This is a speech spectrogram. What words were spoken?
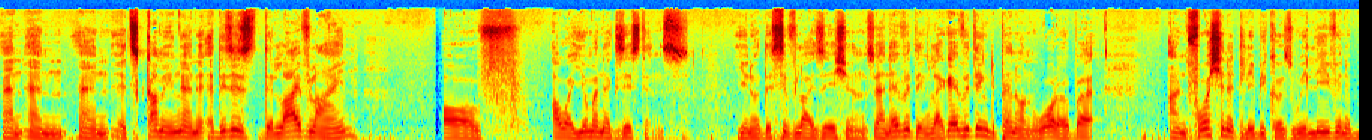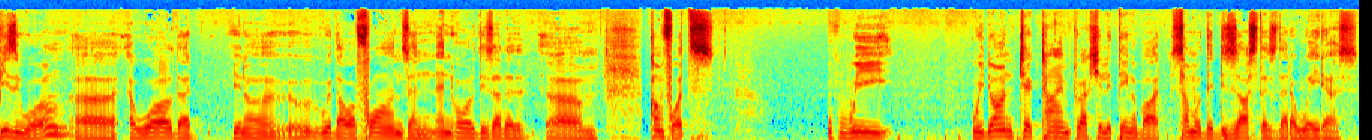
and and and it's coming, and this is the lifeline of our human existence. You know, the civilizations and everything. Like everything depend on water, but unfortunately, because we live in a busy world, uh, a world that you know, with our phones and, and all these other um, comforts, we we don't take time to actually think about some of the disasters that await us.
